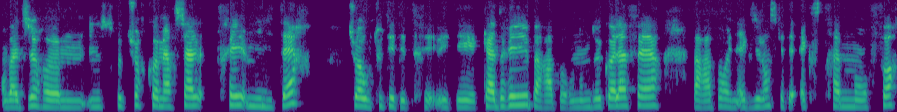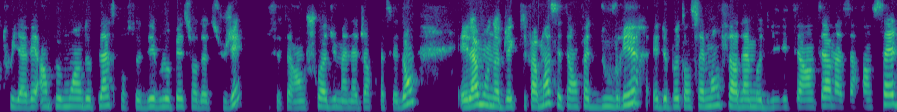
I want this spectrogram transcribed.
on va dire, une structure commerciale très militaire tu vois, où tout était, était cadré par rapport au nombre de calls à faire, par rapport à une exigence qui était extrêmement forte, où il y avait un peu moins de place pour se développer sur d'autres sujets. C'était un choix du manager précédent. Et là, mon objectif à moi, c'était en fait d'ouvrir et de potentiellement faire de la mobilité interne à certains sales,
